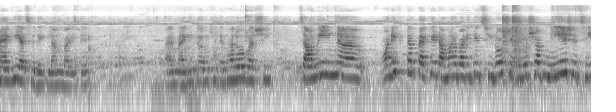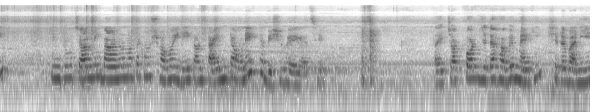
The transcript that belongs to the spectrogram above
ম্যাগি আছে দেখলাম বাড়িতে। আর ম্যাগি তো আমি খেতে ভালোবাসি। চাউমিন অনেকটা প্যাকেট আমার বাড়িতে ছিল, সেগুলো সব নিয়ে এসেছি। কিন্তু চাউমিন বানানোর মতো এখন সময় নেই, কারণ টাইমটা অনেকটা বেশি হয়ে গেছে। তাই চটপট যেটা হবে ম্যাগি, সেটা বানিয়ে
